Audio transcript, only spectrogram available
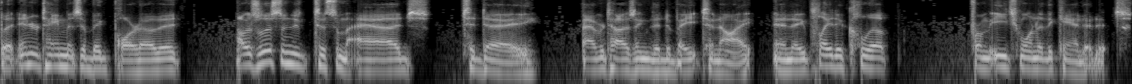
but entertainment's a big part of it. I was listening to some ads today advertising the debate tonight, and they played a clip from each one of the candidates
